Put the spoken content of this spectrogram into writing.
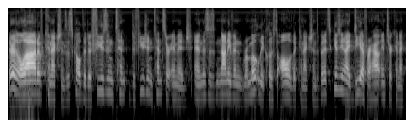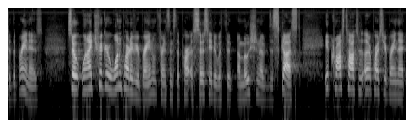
there's a lot of connections. It's called the diffusion, ten, diffusion tensor image, and this is not even remotely close to all of the connections, but it gives you an idea for how interconnected the brain is. So, when I trigger one part of your brain, for instance, the part associated with the emotion of disgust, it crosstalks with other parts of your brain that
